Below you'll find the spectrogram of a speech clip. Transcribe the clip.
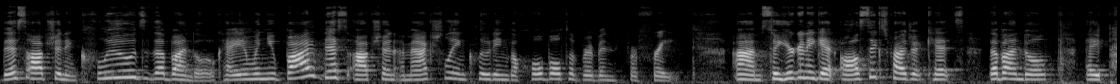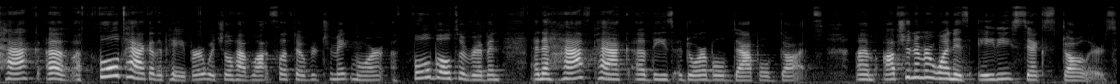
This option includes the bundle, okay? And when you buy this option, I'm actually including the whole bolt of ribbon for free. Um, so you're gonna get all six project kits, the bundle, a pack of, a full pack of the paper, which you'll have lots left over to make more, a full bolt of ribbon, and a half pack of these adorable dappled dots. Um, option number one is $86.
